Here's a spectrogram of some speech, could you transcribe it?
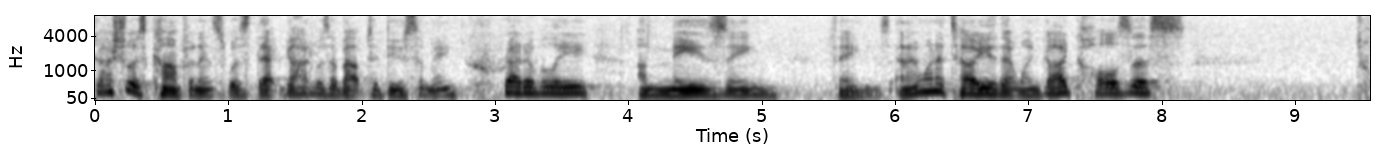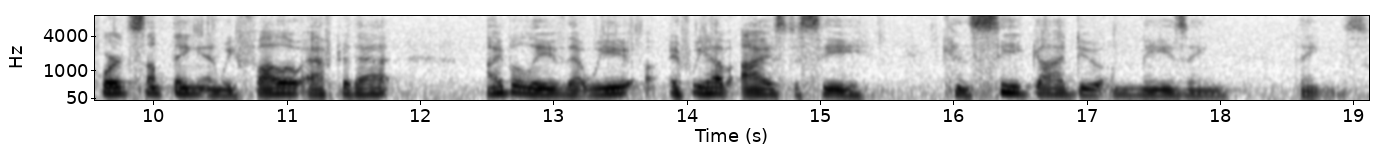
Joshua's confidence was that God was about to do some incredibly amazing things. And I want to tell you that when God calls us towards something and we follow after that, I believe that we, if we have eyes to see, can see God do amazing things.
